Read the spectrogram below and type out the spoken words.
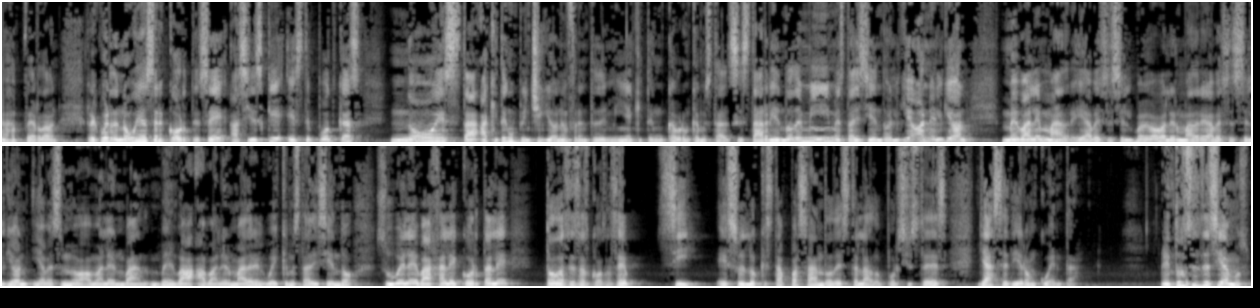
perdón. Recuerden, no voy a hacer cortes, ¿eh? Así es que este podcast no está, aquí tengo un pinche guion enfrente de mí, aquí tengo un cabrón que me está, se está riendo de mí, me está diciendo el guion, el guion. Me vale madre, ¿eh? A veces me va a valer madre, a veces el guion y a veces me va a valer, me va a valer madre el güey que me está diciendo, súbele, bájale, córtale, todas esas cosas, ¿eh? Sí, eso es lo que está pasando de este lado, por si ustedes ya se dieron cuenta. Entonces decíamos,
